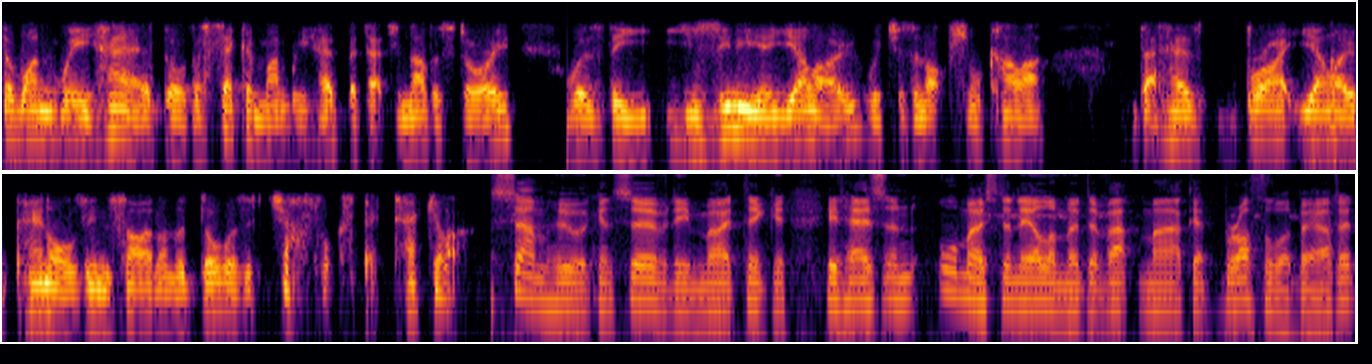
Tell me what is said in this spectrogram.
the one we had, or the second one we had, but that's another story, was the Zinnia Yellow, which is an optional colour that has bright yellow panels inside on the doors. It just looks spectacular. Some who are conservative might think it, it has an almost an element of upmarket brothel about it.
